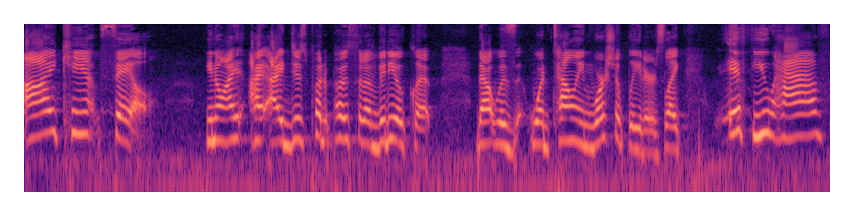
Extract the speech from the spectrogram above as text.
I can't fail. You know, I, I, I just put posted a video clip that was what telling worship leaders like if you have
